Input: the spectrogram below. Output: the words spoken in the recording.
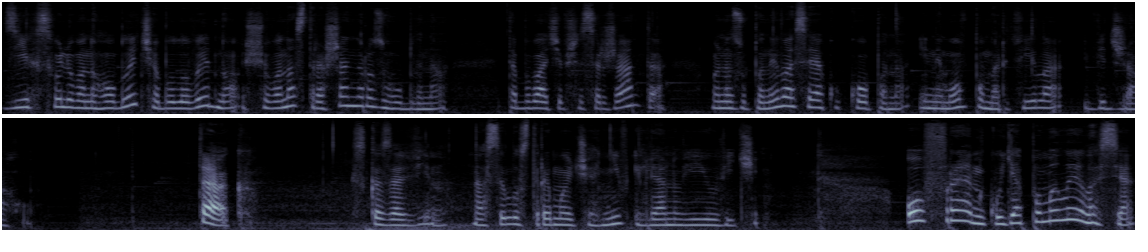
З їх схвильованого обличчя було видно, що вона страшенно розгублена, та, побачивши сержанта, вона зупинилася як укопана і немов помертвіла від жаху. Так, сказав він, насилу стримуючи гнів і глянув їй у вічі. О, Френку, я помилилася.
